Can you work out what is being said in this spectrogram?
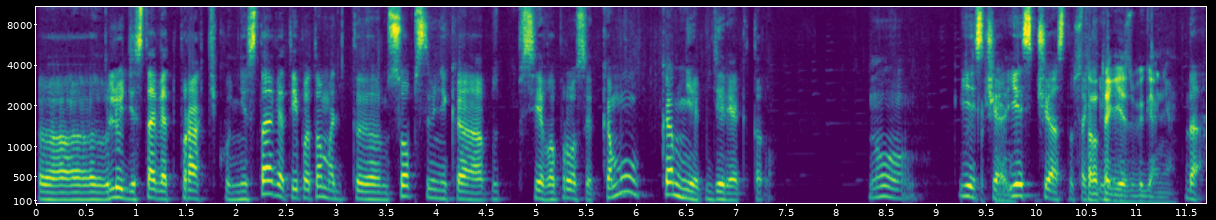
люди ставят практику, не ставят, и потом от э, собственника все вопросы кому? Ко мне, к директору. Ну, есть, ча- есть часто Стратегия такие. Стратегия избегания. Да.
